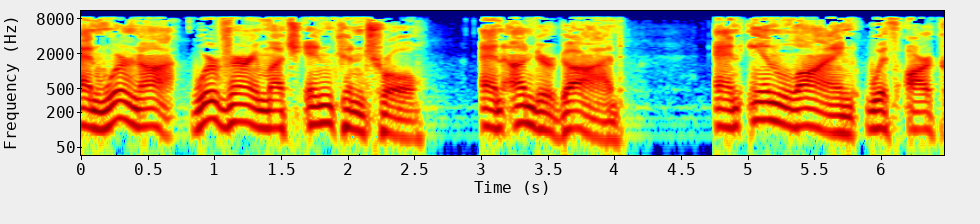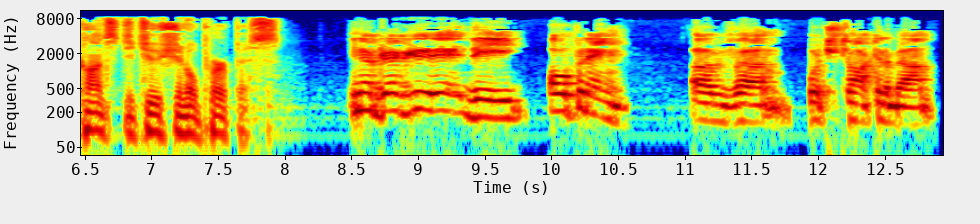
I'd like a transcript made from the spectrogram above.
and we're not. We're very much in control and under God and in line with our constitutional purpose. You know, Greg, the opening of um, what you're talking about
